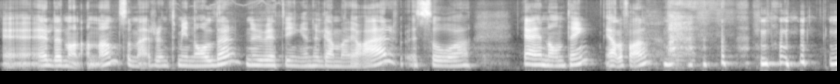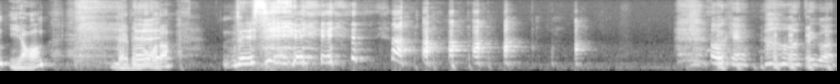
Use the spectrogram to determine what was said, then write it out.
eller någon annan som är runt min ålder. Nu vet ju ingen hur gammal jag är så jag är någonting i alla fall. Ja, det är vi Eh, båda. Precis. Okej, jag återgår.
